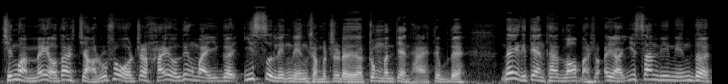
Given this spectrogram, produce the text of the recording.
尽管没有，但是假如说我这儿还有另外一个一四零零什么之类的中文电台，对不对？那个电台的老板说：“哎呀，一三零零的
